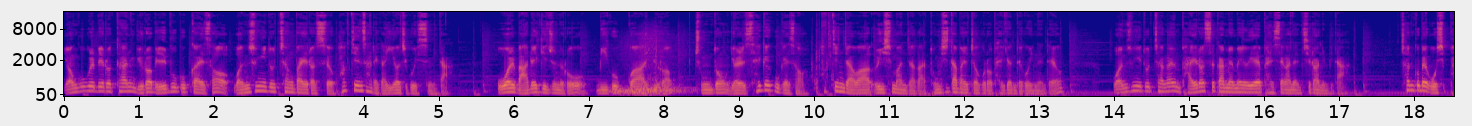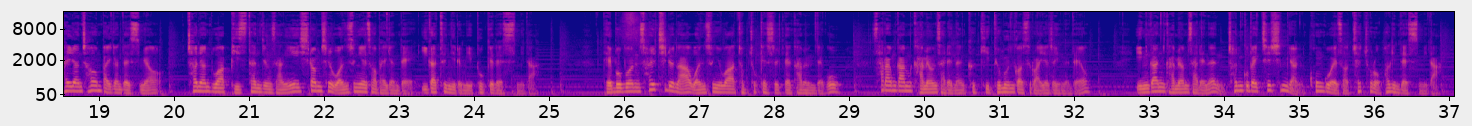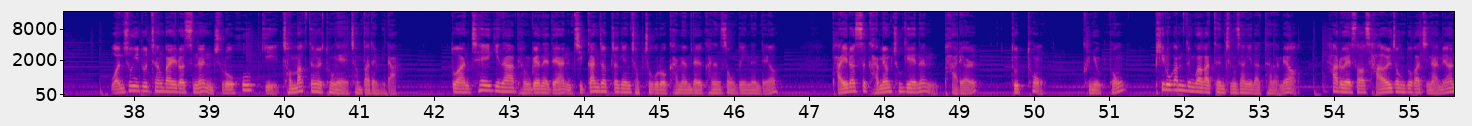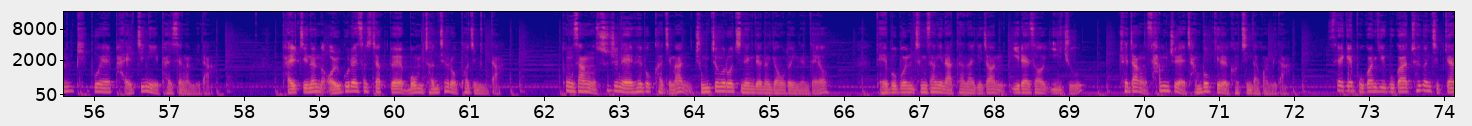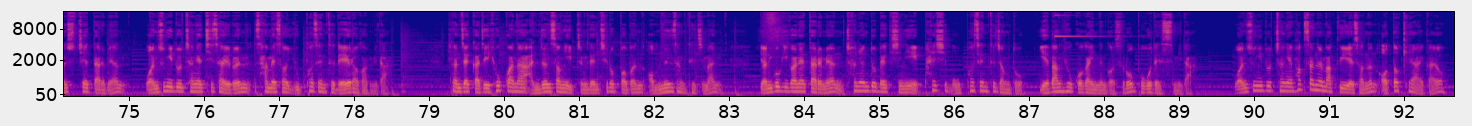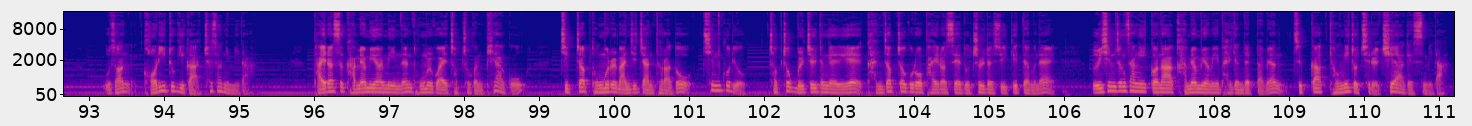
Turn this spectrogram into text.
영국을 비롯한 유럽 일부 국가에서 원숭이 도창 바이러스 확진 사례가 이어지고 있습니다. 5월 말을 기준으로 미국과 유럽, 중동 13개국에서 확진자와 의심 환자가 동시다발적으로 발견되고 있는데요. 원숭이 도창은 바이러스 감염에 의해 발생하는 질환입니다. 1958년 처음 발견됐으며 천연두와 비슷한 증상이 실험실 원숭이에서 발견돼 이 같은 이름이 붙게 됐습니다. 대부분 설치류나 원숭이와 접촉했을 때 감염되고 사람 감 감염 사례는 극히 드문 것으로 알려져 있는데요. 인간 감염 사례는 1970년 콩고에서 최초로 확인됐습니다. 원숭이 두창 바이러스는 주로 호흡기, 점막 등을 통해 전파됩니다. 또한 체액이나 병변에 대한 직간접적인 접촉으로 감염될 가능성도 있는데요. 바이러스 감염 초기에는 발열, 두통, 근육통, 피로감 등과 같은 증상이 나타나며 하루에서 사흘 정도가 지나면 피부에 발진이 발생합니다. 발진은 얼굴에서 시작돼 몸 전체로 퍼집니다. 통상 수준에 회복하지만 중증으로 진행되는 경우도 있는데요. 대부분 증상이 나타나기 전 1에서 2주, 최장 3주의 장복기를 거친다고 합니다. 세계보건기구가 최근 집계한 수치에 따르면 원숭이 도창의 치사율은 3에서 6% 내외라고 합니다. 현재까지 효과나 안전성이 입증된 치료법은 없는 상태지만 연구기관에 따르면 천연두 백신이 85% 정도 예방 효과가 있는 것으로 보고됐습니다. 원숭이 도창의 확산을 막기 위해서는 어떻게 해야 할까요? 우선 거리두기가 최선입니다. 바이러스 감염 위험이 있는 동물과의 접촉은 피하고 직접 동물을 만지지 않더라도 침구류, 접촉 물질 등에 의해 간접적으로 바이러스에 노출될 수 있기 때문에 의심 증상이 있거나 감염 위험이 발견됐다면 즉각 격리 조치를 취해야 하겠습니다.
